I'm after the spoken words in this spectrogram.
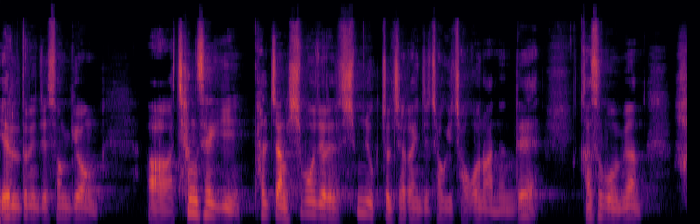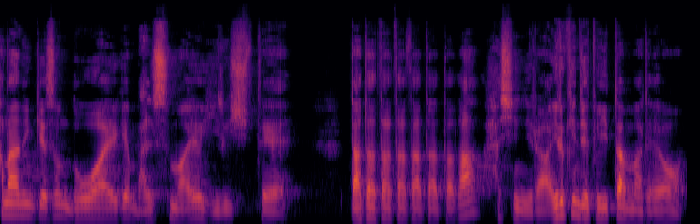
예를 들어 이제 성경 아, 창세기 8장 15절에서 16절 제가 이제 저기 적어 놨는데 가서 보면 하나님께서 노아에게 말씀하여 이르시되 따다다다다다다 하시니라 이렇게 이제 돼 있단 말이에요.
